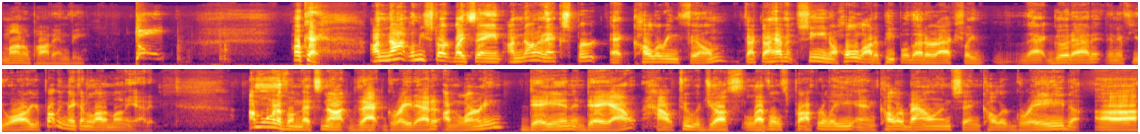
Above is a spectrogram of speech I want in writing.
monopod envy. Don't. Okay, I'm not, let me start by saying I'm not an expert at coloring film. In fact, I haven't seen a whole lot of people that are actually that good at it. And if you are, you're probably making a lot of money at it. I'm one of them that's not that great at it. I'm learning day in and day out how to adjust levels properly and color balance and color grade. Uh,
